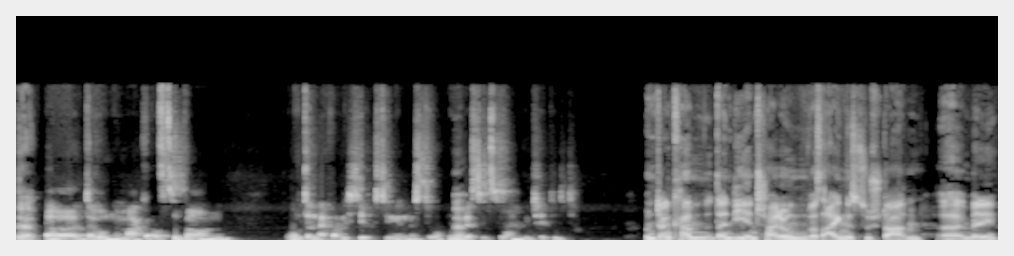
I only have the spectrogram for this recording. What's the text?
ja. äh, darum eine Marke aufzubauen und dann einfach nicht die richtigen Investitionen, ja. Investitionen getätigt. Und dann kam dann die Entscheidung, was Eigenes zu starten äh, im Valley?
